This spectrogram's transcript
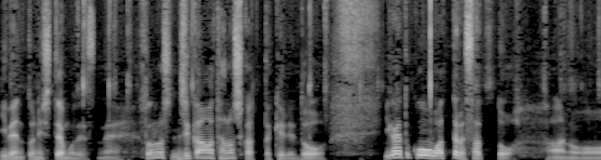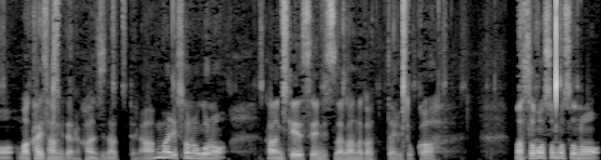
イベントにしてもですね、その時間は楽しかったけれど、意外とこう終わったらさっと、あの、まあ、解散みたいな感じになってね、あんまりその後の関係性につながらなかったりとか、まあ、そもそもその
